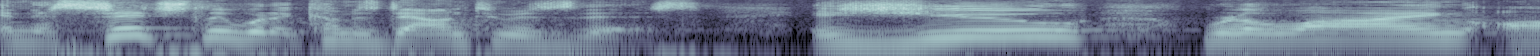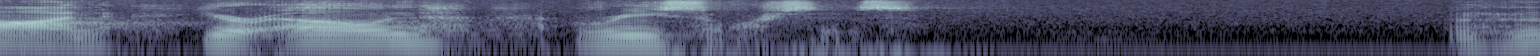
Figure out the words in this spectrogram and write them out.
And essentially what it comes down to is this is you relying on your own resources. Mm-hmm.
